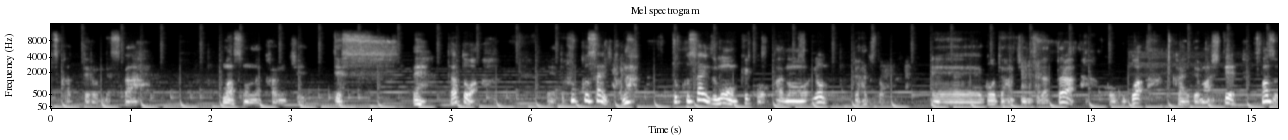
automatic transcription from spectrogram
使ってるんですが、まあそんな感じです。ね。あとは、えっ、ー、と、フックサイズかな。フックサイズも結構、あの、4.8と、えー、5.8インチだったら、こう僕は変えてまして、まず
